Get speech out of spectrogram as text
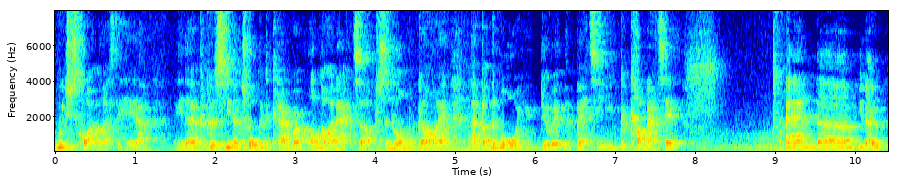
which is quite nice to hear. You know, because you know, talking to camera, I'm not an actor, I'm just a normal guy. Uh, but the more you do it, the better you become at it. And um, you know,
